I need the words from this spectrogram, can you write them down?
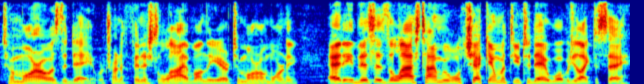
tomorrow is the day. We're trying to finish live on the air tomorrow morning. Eddie, this is the last time we will check in with you today. What would you like to say?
